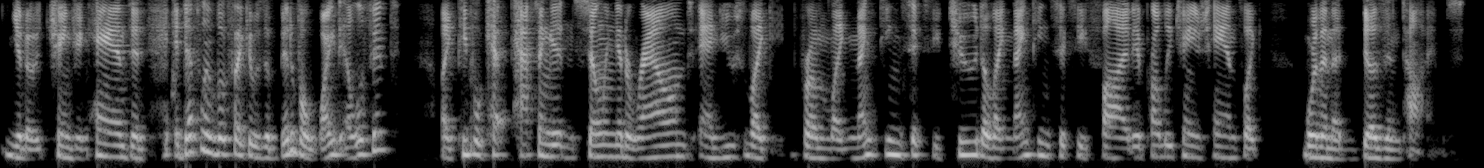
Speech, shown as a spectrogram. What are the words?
you know changing hands and it definitely looks like it was a bit of a white elephant. Like people kept passing it and selling it around and you like from like 1962 to like 1965 it probably changed hands like more than a dozen times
